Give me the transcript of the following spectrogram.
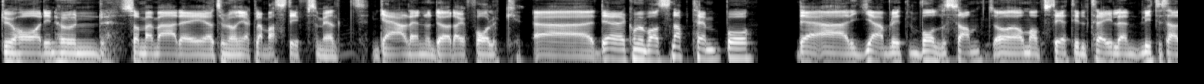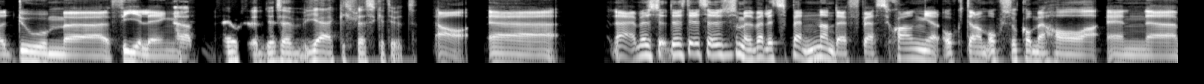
Du har din hund som är med dig. Jag tror någon jäkla mastiff som är helt galen och dödar folk. Det kommer vara ett snabbt tempo. Det är jävligt våldsamt om man ser till trailern. Lite så här Doom-feeling. Ja, det ser jäkligt fläskigt ut. Ja. Eh, nej, men det, det ser ut som en väldigt spännande FPS-genre och där de också kommer ha en eh,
